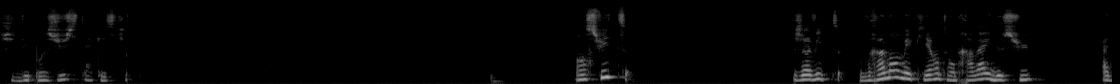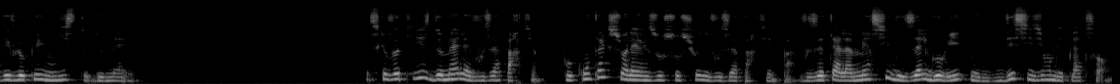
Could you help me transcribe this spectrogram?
Je dépose juste la question. Ensuite, J'invite vraiment mes clientes, et on travaille dessus, à développer une liste de mails. Est-ce que votre liste de mails, elle vous appartient Vos contacts sur les réseaux sociaux, ils ne vous appartiennent pas. Vous êtes à la merci des algorithmes et des décisions des plateformes.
